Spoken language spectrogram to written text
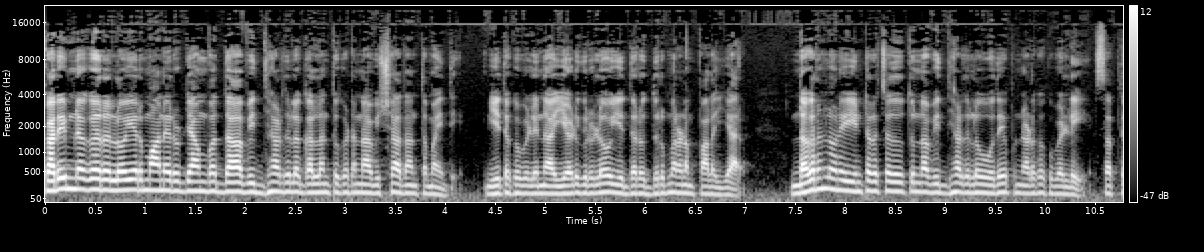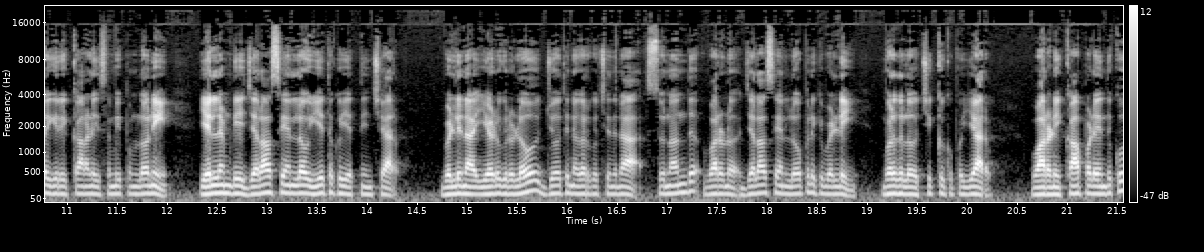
కరీంనగర్ లోయర్ మానేరు డ్యాం వద్ద విద్యార్థుల గల్లంతు ఘటన విషాదాంతమైంది. ఈతకు వెళ్ళిన ఏడుగురిలో ఇద్దరు దుర్మరణం పాలయ్యారు. నగరంలోని ఇంటర్ చదువుతున్న విద్యార్థులు ఉదయపు నడకకు వెళ్ళి సప్తగిరి కాలనీ సమీపంలోని ఎల్ఎండి జలాశయంలో ఈతకు యత్నించారు. వెళ్ళిన ఏడుగురిలో జ్యోతినగర్కు చెందిన సునంద్ వరుణ్ జలాశయం లోపలికి వెళ్ళి బురదలో చిక్కుకుపోయారు. వారిని కాపాడేందుకు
